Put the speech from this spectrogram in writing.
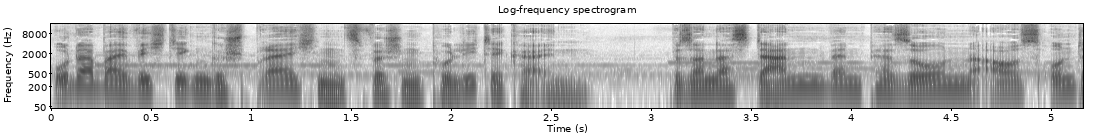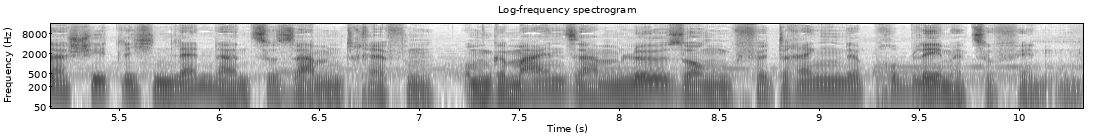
Oder bei wichtigen Gesprächen zwischen PolitikerInnen. Besonders dann, wenn Personen aus unterschiedlichen Ländern zusammentreffen, um gemeinsam Lösungen für drängende Probleme zu finden.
